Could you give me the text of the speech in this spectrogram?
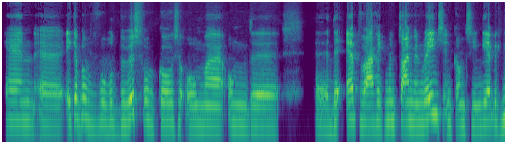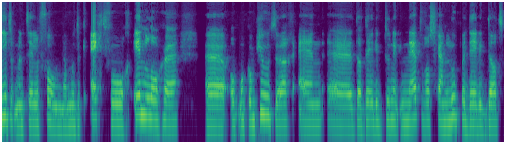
En ik heb er bijvoorbeeld bewust voor gekozen om, om de, de app waar ik mijn time and range in kan zien, die heb ik niet op mijn telefoon. Daar moet ik echt voor inloggen. Op mijn computer. En dat deed ik toen ik net was gaan lopen, deed ik dat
